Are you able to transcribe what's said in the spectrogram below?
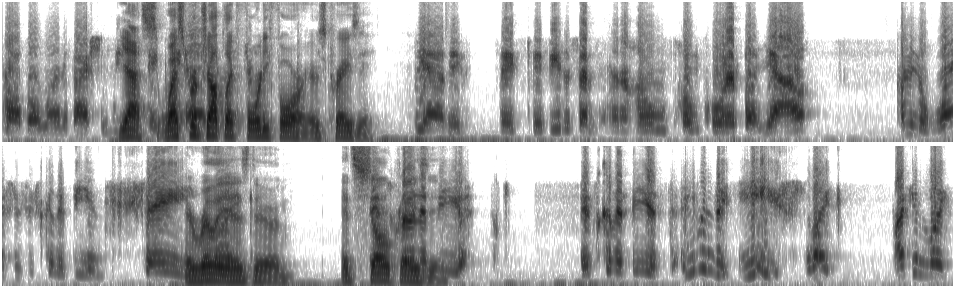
the small ball lineup, actually. Yes, Westbrook dropped like 44. It was crazy. Yeah, they they they beat us at, at a home home court, but yeah. I'll, I mean, the West is just gonna be insane. It really Like, is, dude. It's so it's Gonna crazy. be, it's gonna be a, even the East. Like I can like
